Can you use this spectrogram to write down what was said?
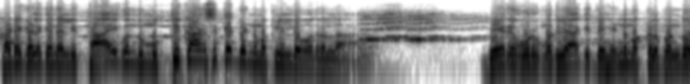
ಕಡೆಗಳಿಗೆನಲ್ಲಿ ತಾಯಿಗೊಂದು ಮುಕ್ತಿ ಕಾಣಿಸಕ್ಕೆ ಗಂಡು ಮಕ್ಳು ಇಲ್ಲದೆ ಹೋದ್ರಲ್ಲ? ಬೇರೆ ಊರಿಗೆ ಮದುವೆ ಆಗಿದ್ದ ಹೆಣ್ಣು ಮಕ್ಕಳು ಬಂದು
